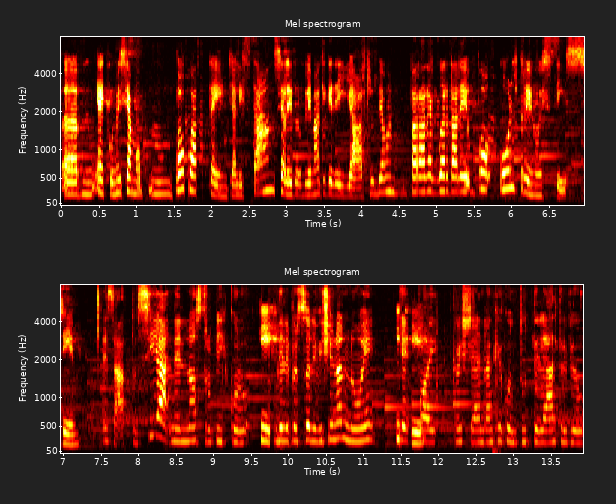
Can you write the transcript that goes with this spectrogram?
ehm, ecco, noi siamo un poco attenti alle istanze, alle problematiche degli altri, dobbiamo imparare a guardare un po' oltre noi stessi. Esatto, sia nel nostro piccolo, sì. delle persone vicino a noi, che sì. poi crescendo anche con tutte le altre più,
